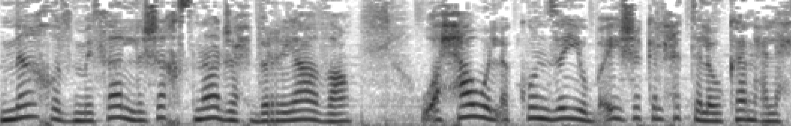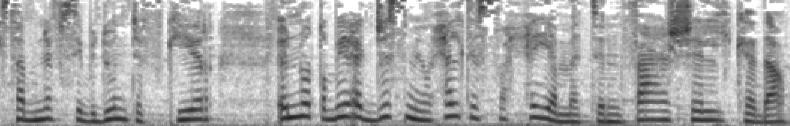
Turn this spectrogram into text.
ناخذ مثال لشخص ناجح بالرياضة وأحاول أكون زيه بأي شكل حتى لو كان على حساب نفسي بدون تفكير أنه طبيعة جسمي وحالتي الصحية ما تنفعش الكذا.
